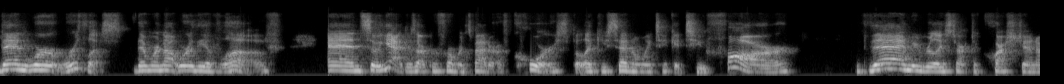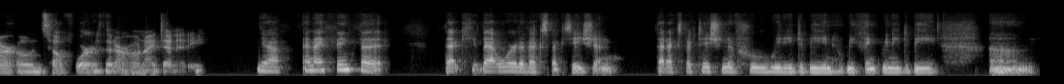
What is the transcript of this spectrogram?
then we're worthless. Then we're not worthy of love. And so, yeah, does our performance matter? Of course. But like you said, when we take it too far, then we really start to question our own self worth and our own identity. Yeah. And I think that that that word of expectation, that expectation of who we need to be and who we think we need to be. Um,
